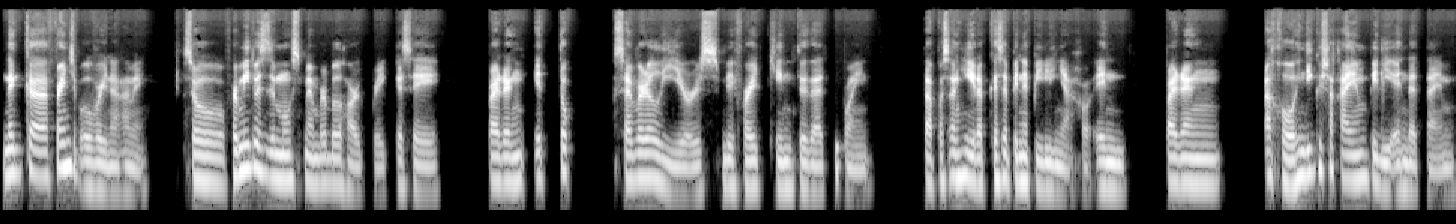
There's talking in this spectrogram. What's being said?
nagka-friendship over na kami. So, for me, it was the most memorable heartbreak kasi parang it took several years before it came to that point. Tapos, ang hirap kasi pinapili niya ako. And parang ako, hindi ko siya kayang piliin that time.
